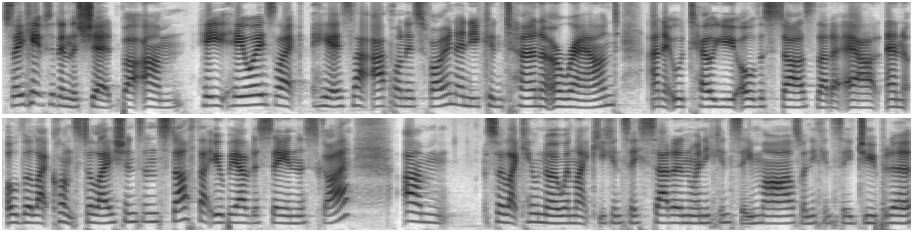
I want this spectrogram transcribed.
so he keeps it in the shed. But um, he he always like he has that app on his phone, and you can turn it around, and it will tell you all the stars that are out and all the like constellations and stuff that you'll be able to see in the sky. Um. So like he'll know when like you can see Saturn, when you can see Mars, when you can see Jupiter.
